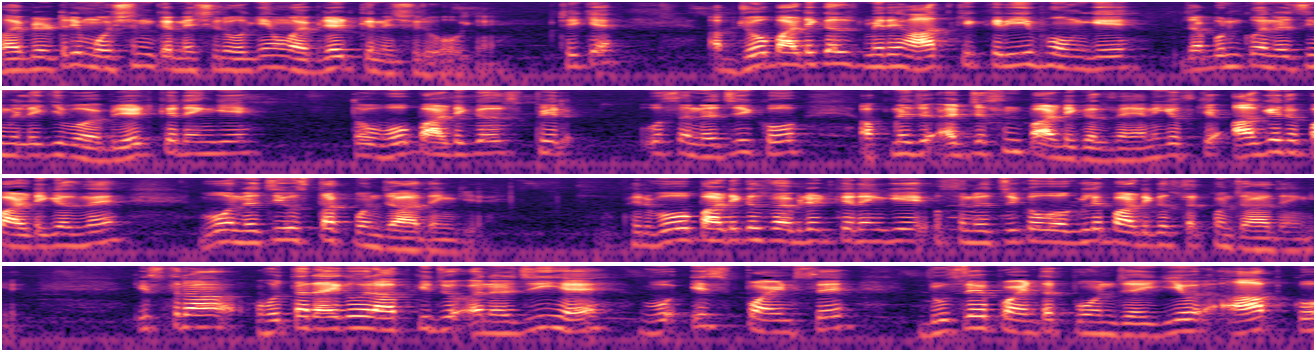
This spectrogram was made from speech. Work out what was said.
वाइब्रेटरी मोशन करने शुरू हो गए वाइब्रेट करने शुरू हो गए, ठीक है? अब जो पार्टिकल्स मेरे हाथ के करीब होंगे, जब उनको एनर्जी मिलेगी, वो वाइब्रेट करेंगे तो वो पार्टिकल्स फिर उस एनर्जी को अपने जो एडजस्टेंट पार्टिकल्स हैं, यानी कि उसके आगे जो पार्टिकल्स हैं, वो एनर्जी उस तक पहुँचा देंगे। फिर वो पार्टिकल्स वाइब्रेट करेंगे, उस एनर्जी को वो अगले पार्टिकल्स तक पहुँचा देंगे। इस तरह होता रहेगा और आपकी जो एनर्जी है, वो इस पॉइंट से दूसरे पॉइंट तक पहुँच जाएगी और आपको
